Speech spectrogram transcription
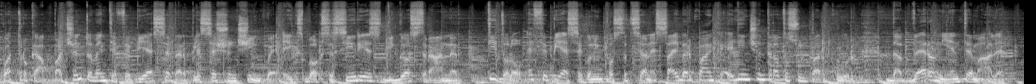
4K a 120 fps per PlayStation 5 e Xbox Series di Ghost Runner, titolo FPS con impostazione cyberpunk ed incentrato sul parkour. Davvero niente male.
